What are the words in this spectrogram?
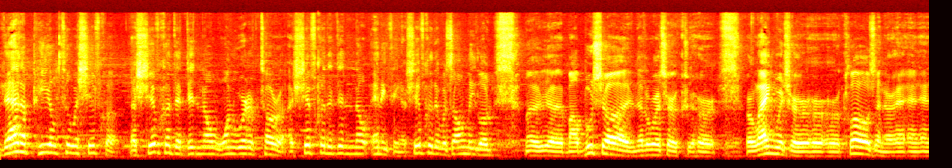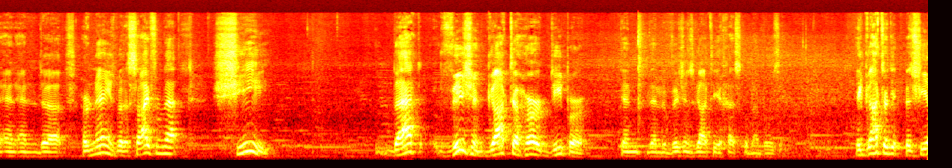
that appealed to a shivcha, a shivcha that didn't know one word of Torah, a shivcha that didn't know anything, a shivcha that was only uh, malbusha, in other words, her her her language, her her, her clothes, and her and and and, and uh, her names. But aside from that, she that vision got to her deeper than, than the visions got to Yecheskel ben Buzi. It got to the, She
